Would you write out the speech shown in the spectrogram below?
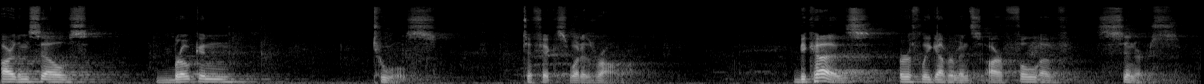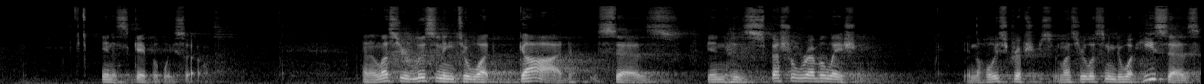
are themselves broken tools to fix what is wrong. Because earthly governments are full of sinners, inescapably so. And unless you're listening to what God says in His special revelation in the Holy Scriptures, unless you're listening to what He says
